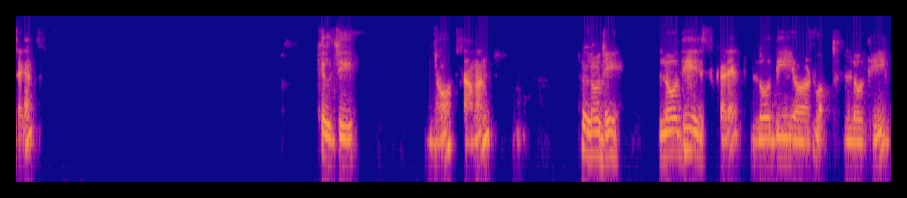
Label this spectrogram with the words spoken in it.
seconds. Khilji. No, Saman. Lodhi. Lodhi is correct. Lodhi or Lodhi.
